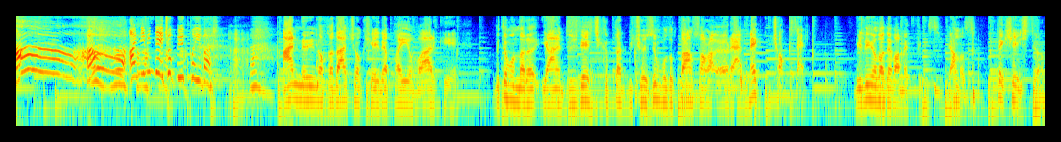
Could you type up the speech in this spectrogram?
Aa! aa, annemin de çok büyük payı var. Annenin o kadar çok şeyde payı var ki. Bütün bunları yani düzlüğe çıkıp da bir çözüm bulduktan sonra öğrenmek çok güzel. Bildiğin yola devam et Filiz. Yalnız bir tek şey istiyorum.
